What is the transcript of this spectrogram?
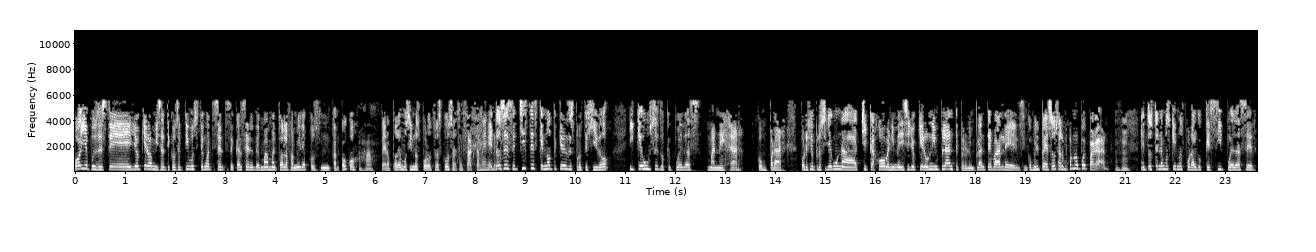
Oye, pues este, yo quiero mis anticonceptivos y tengo antecedentes de cáncer de mama en toda la familia, pues mm, tampoco. Ajá. Pero podemos irnos por otras cosas. Exactamente. Entonces, el chiste es que no te quedes desprotegido y que uses lo que puedas manejar, comprar. Por ejemplo, si llega una chica joven y me dice, yo quiero un implante, pero el implante vale cinco mil pesos, a lo mejor no lo puede pagar. Ujú. Entonces, tenemos que irnos por algo que sí pueda ser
